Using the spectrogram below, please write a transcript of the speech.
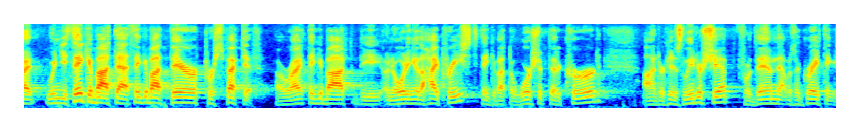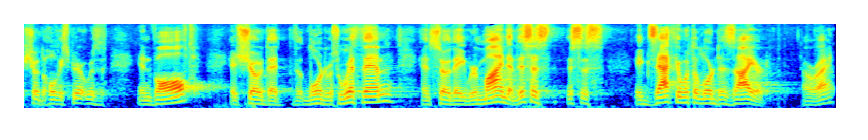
But when you think about that, think about their perspective, all right? Think about the anointing of the high priest. Think about the worship that occurred under his leadership. For them, that was a great thing. It showed the Holy Spirit was involved. It showed that the Lord was with them. And so they remind them this is, this is exactly what the Lord desired, all right?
